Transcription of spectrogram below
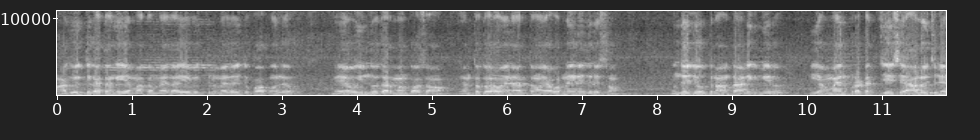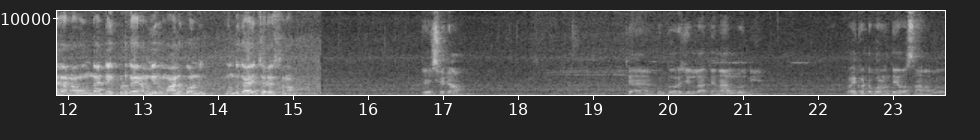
మాకు వ్యక్తిగతంగా ఏ మతం మీద ఏ వ్యక్తుల మీద అయితే కోపం లేవు. మేము హిందూ ధర్మం కోసం ఎంత దూరం అయినా వెళ్తాం ఎవరినైనా ఎదిరిస్తాం. ముందే చెబుతున్నాం దానికి మీరు ఈ అమ్మాయిని ప్రొటెక్ట్ చేసే ఆలోచన ఏదైనా ఉందంటే ఇప్పటికైనా మీరు మానుకోండి. ముందుగా హెచ్చరిస్తున్నాం. జై శ్రీరామ్. గుంటూరు జిల్లా తెనాలిలోని వైకుంఠపురం దేవస్థానంలో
